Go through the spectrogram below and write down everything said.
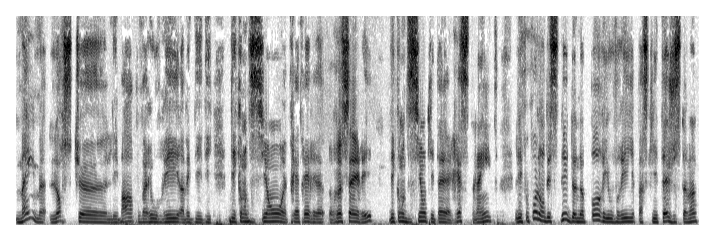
même lorsque les bars pouvaient réouvrir avec des, des, des conditions euh, très, très re- resserrées, des conditions qui étaient restreintes, les Foufounes ont décidé de ne pas réouvrir parce qu'ils étaient justement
